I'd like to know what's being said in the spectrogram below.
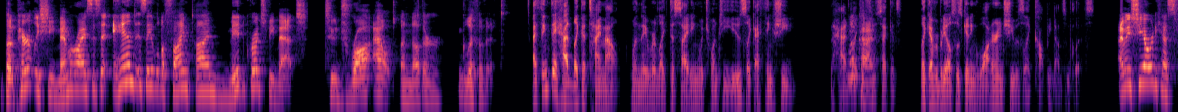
but apparently she memorizes it and is able to find time mid Grudgby match to draw out another glyph of it. I think they had like a timeout when they were like deciding which one to use. Like I think she had like a few seconds. Like everybody else was getting water and she was like copying down some glyphs. I mean, she already has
